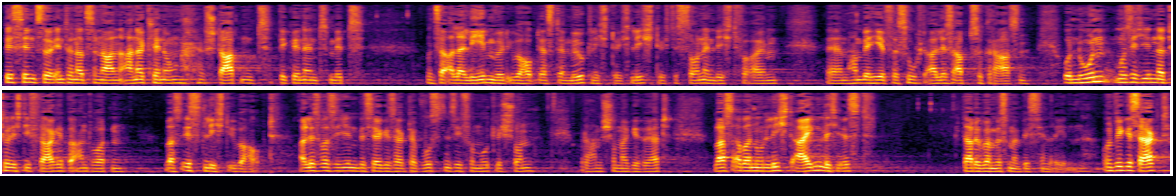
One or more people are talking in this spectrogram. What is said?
bis hin zur internationalen Anerkennung, startend, beginnend mit unser aller Leben wird überhaupt erst ermöglicht durch Licht, durch das Sonnenlicht vor allem, ähm, haben wir hier versucht, alles abzugrasen. Und nun muss ich Ihnen natürlich die Frage beantworten, was ist Licht überhaupt? Alles, was ich Ihnen bisher gesagt habe, wussten Sie vermutlich schon oder haben schon mal gehört. Was aber nun Licht eigentlich ist, darüber müssen wir ein bisschen reden. Und wie gesagt,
